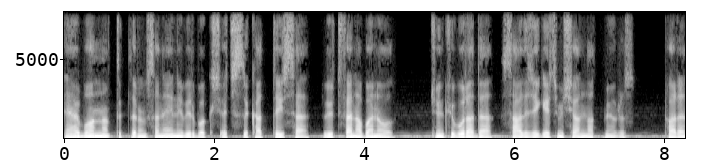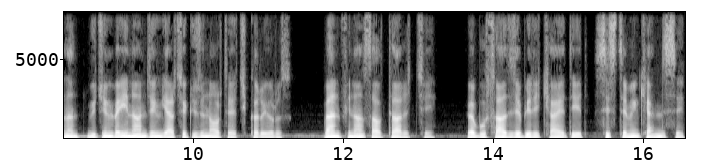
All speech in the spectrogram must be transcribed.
Eğer bu anlattıklarım sana yeni bir bakış açısı kattıysa lütfen abone ol. Çünkü burada sadece geçmişi anlatmıyoruz. Paranın, gücün ve inancın gerçek yüzünü ortaya çıkarıyoruz. Ben finansal tarihçi ve bu sadece bir hikaye değil, sistemin kendisi.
